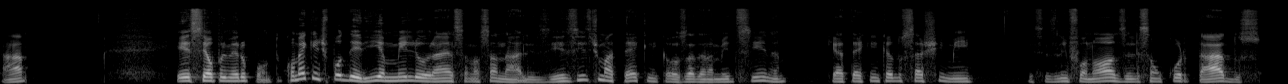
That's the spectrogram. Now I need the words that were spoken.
Tá? Esse é o primeiro ponto. Como é que a gente poderia melhorar essa nossa análise? Existe uma técnica usada na medicina, que é a técnica do sashimi. Esses linfonodos eles são cortados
